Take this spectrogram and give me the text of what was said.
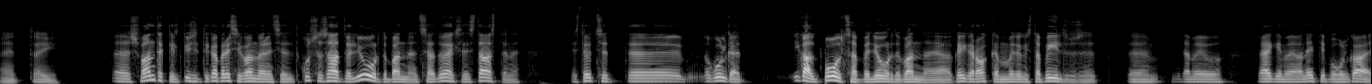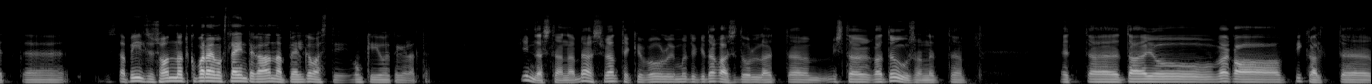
et ei. Švantekilt äh, küsiti ka pressikonverentsil, et kus sa saad veel juurde panna, et sa oled üheksateistaastane. ja siis ta ütles, et äh, no kuulge, et igalt poolt saab veel juurde panna ja kõige rohkem muidugi stabiilsuses, et äh, mida me ju räägime Aneti puhul ka, et stabiilsus on natuke paremaks läinud, aga annab veel kõvasti vunki juurde keerata kindlasti annab jah, Svanteki puhul muidugi tagasi tulla, et äh, mis ta ka tõus on, et et äh, ta ju väga pikalt äh,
